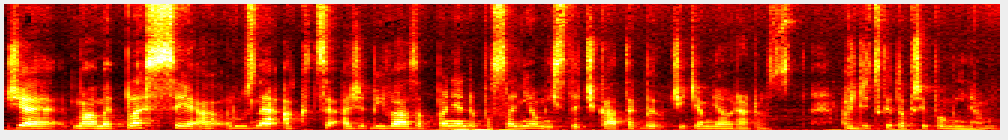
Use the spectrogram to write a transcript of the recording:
že máme plesy a různé akce a že bývá zaplněn do posledního místečka, tak by určitě měl radost. A vždycky to připomínám.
